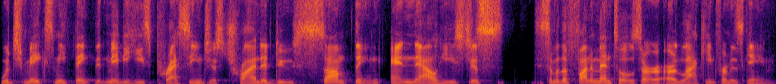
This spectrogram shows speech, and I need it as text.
which makes me think that maybe he's pressing, just trying to do something. And now he's just some of the fundamentals are, are lacking from his game.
